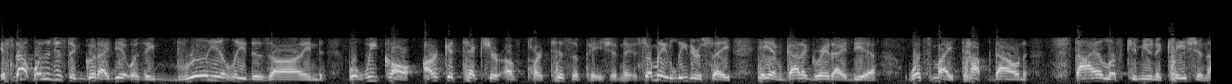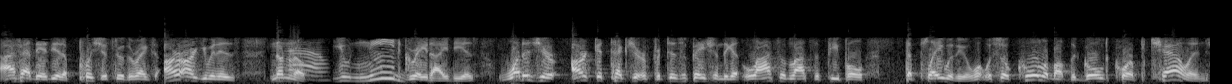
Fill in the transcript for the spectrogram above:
It's not wasn't just a good idea. It was a brilliantly designed what we call architecture of participation. So many leaders say, "Hey, I've got a great idea. What's my top-down style of communication?" I've had the idea to push it through the ranks. Our argument is, no, no, no. Oh. You need great ideas. What is your architecture of participation to get lots and lots of people to play with you? What was so cool about the Gold Corp Challenge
